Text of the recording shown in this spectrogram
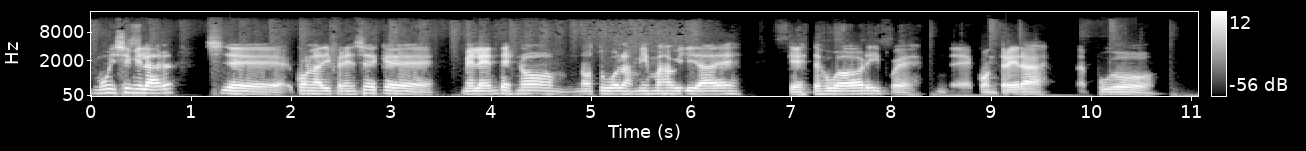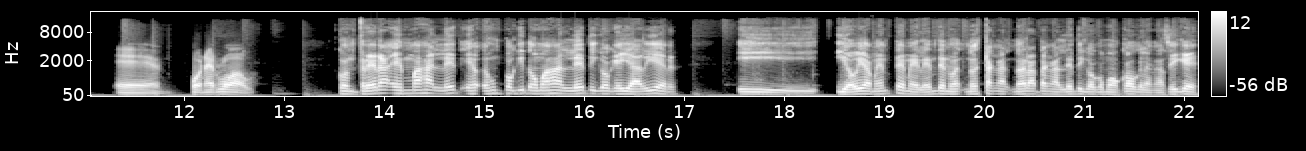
muy similar, eh, con la diferencia de que Meléndez no, no tuvo las mismas habilidades que este jugador y pues eh, Contreras pudo eh, ponerlo out. Contreras es más es un poquito más atlético que Yadier y, obviamente Meléndez no, es tan, no era tan atlético como Coglan, así que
